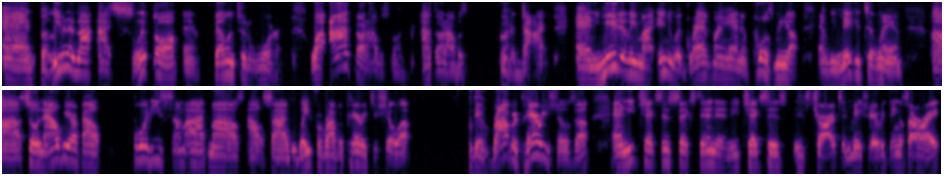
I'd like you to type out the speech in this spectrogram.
and believe it or not, I slipped off and fell into the water. Well, I thought I was going. I thought I was going to die, and immediately my Inuit grabs my hand and pulls me up, and we make it to land. Uh, so now we are about 40 some odd miles outside. We wait for Robert Peary to show up. Then Robert Peary shows up and he checks his sextant and he checks his, his charts and makes sure everything is all right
